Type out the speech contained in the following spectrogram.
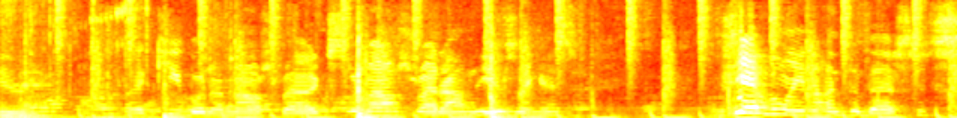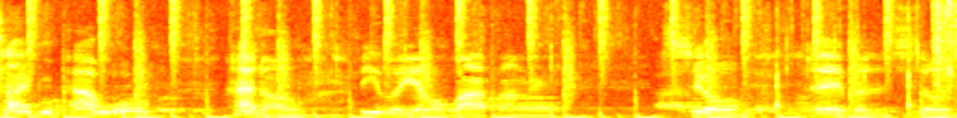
dude. My keyboard and mouse pad, the mouse pad I'm using is definitely not the best. It's cyber power. I know. People get a laugh on me. Still, hey, but it's still a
